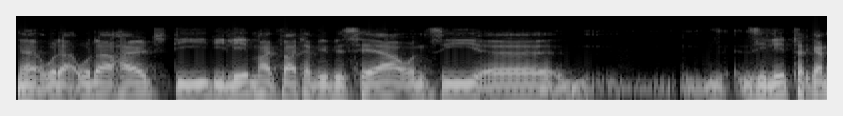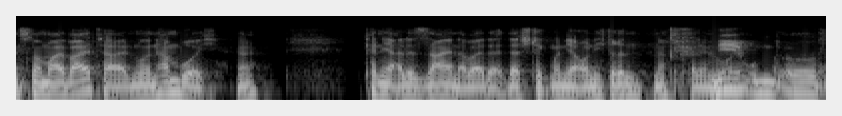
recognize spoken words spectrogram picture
ne, oder oder halt die die leben halt weiter wie bisher und sie äh, sie lebt halt ganz normal weiter, halt nur in Hamburg. Ne? Kann ja alles sein, aber da, da, steckt man ja auch nicht drin. Ne, bei den nee, Leuten. und äh,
